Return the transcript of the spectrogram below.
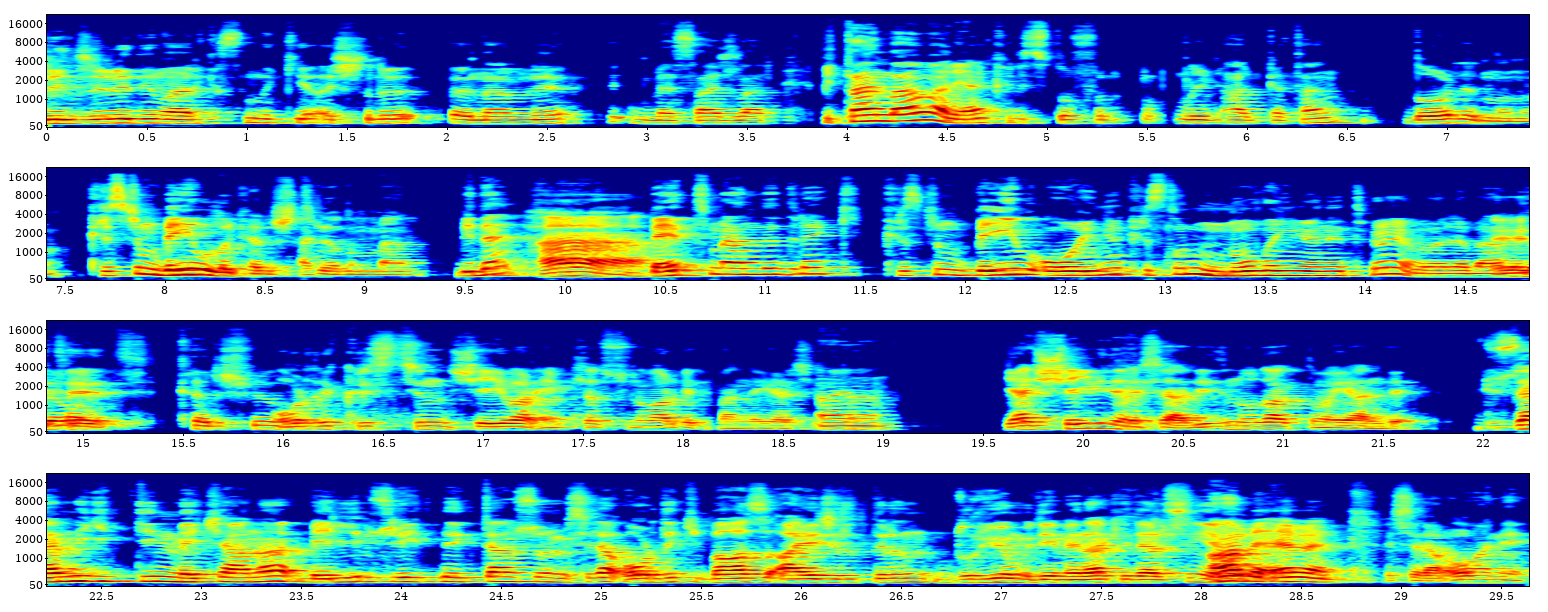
Recep'in arkasındaki aşırı önemli mesajlar. Bir tane daha var ya Christopher'lı hakikaten. Doğru dedin onu. Christian Bale'la karıştırıyordum ben. Bir de Ha. Batman'de direkt Christian Bale oynuyor. Christopher Nolan yönetiyor ya böyle. Ben evet de evet. karışıyordum. Orada bir Christian şeyi var, enflasyonu var Batman'de gerçekten. Aynen. Ya şey bir de mesela dediğin o da aklıma geldi. Düzenli gittiğin mekana belli bir süre gitmedikten sonra mesela oradaki bazı ayrıcalıkların duruyor mu diye merak edersin ya. Abi evet. Mesela o hani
